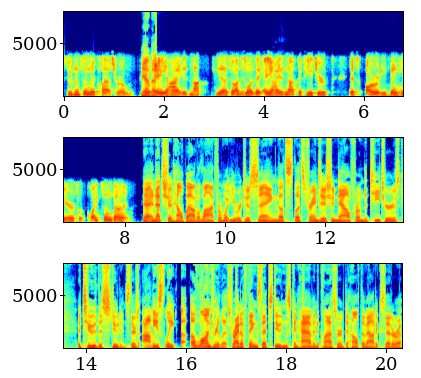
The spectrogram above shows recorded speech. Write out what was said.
students in their classroom. Yeah, so. AI is not yeah, so I just want to say AI is not the future. It's already been here for quite some time. Yeah, and that should help out a lot from what you were just saying. Let's let's transition now from the teachers to the students. There's obviously a, laundry list, right, of things that students can have in the classroom to help them out, etc.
